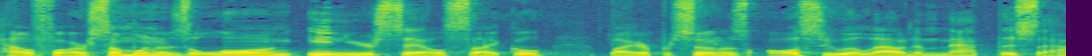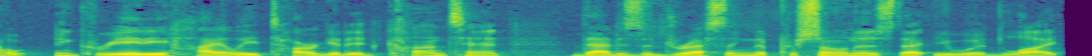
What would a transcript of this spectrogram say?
how far someone is along in your sales cycle, buyer personas also allow to map this out and create a highly targeted content that is addressing the personas that you would like.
